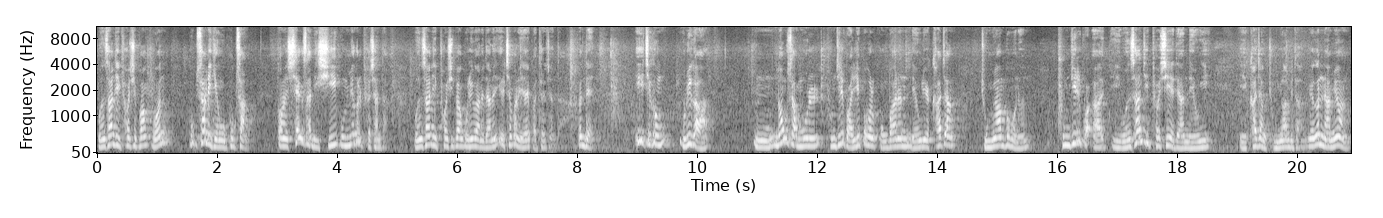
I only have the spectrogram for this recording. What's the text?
원산지 표시 방법은 국산의 경우 국산 또는 생산지 시 운명을 표시한다. 원산지 표시 방법 위반한 자는 1천만 원 이하의 과태료를 잔다. 그런데 이 지금 우리가 음, 농산물 품질 관리법을 공부하는 내용 중에 가장 중요한 부분은 품질 아, 이 원산지 표시에 대한 내용이 이 가장 중요합니다. 왜 그러냐면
